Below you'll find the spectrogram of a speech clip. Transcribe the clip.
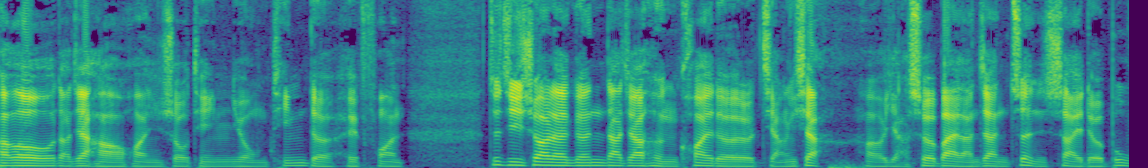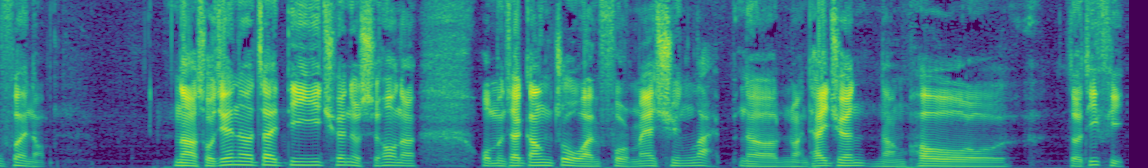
Hello，大家好，欢迎收听永听的 F1。这集是要来跟大家很快的讲一下呃亚瑟拜兰站正赛的部分哦。那首先呢，在第一圈的时候呢，我们才刚做完 Formation Lap，那暖胎圈，然后 Latifi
